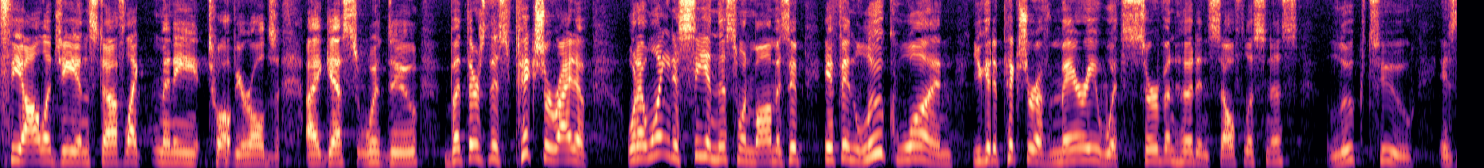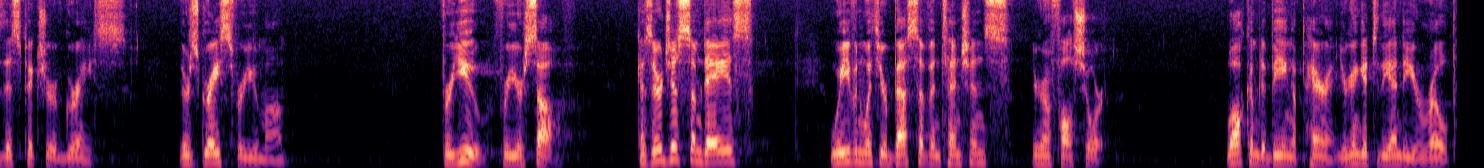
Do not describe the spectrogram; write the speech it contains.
theology and stuff, like many 12 year olds, I guess, would do. But there's this picture, right, of what I want you to see in this one, Mom, is if, if in Luke 1 you get a picture of Mary with servanthood and selflessness, Luke 2 is this picture of grace. There's grace for you, Mom. For you, for yourself. Because there are just some days where, even with your best of intentions, you're going to fall short. Welcome to being a parent. You're going to get to the end of your rope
